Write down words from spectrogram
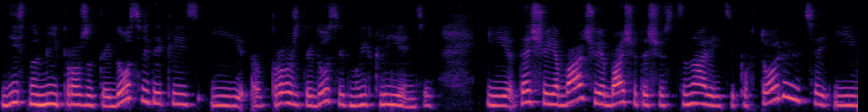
дійсно мій прожитий досвід якийсь і е, прожитий досвід моїх клієнтів. І те, що я бачу, я бачу те, що сценарії ці повторюються, і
